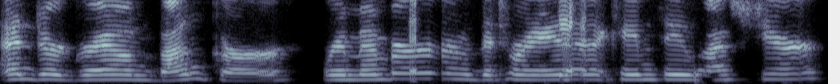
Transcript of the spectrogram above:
underground bunker. Remember the tornado Yeah. that came through last year?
